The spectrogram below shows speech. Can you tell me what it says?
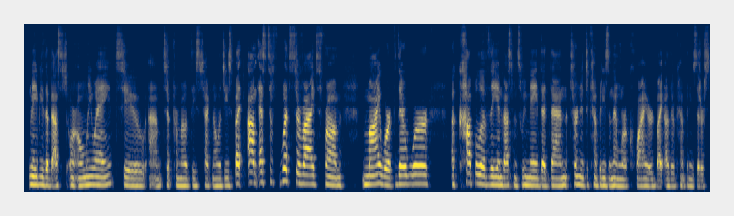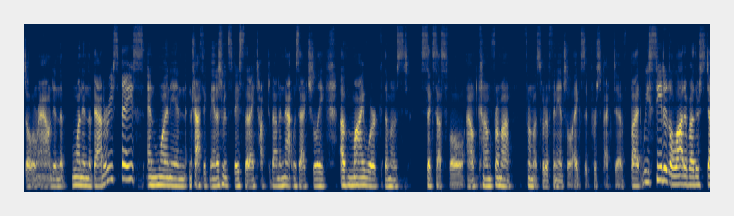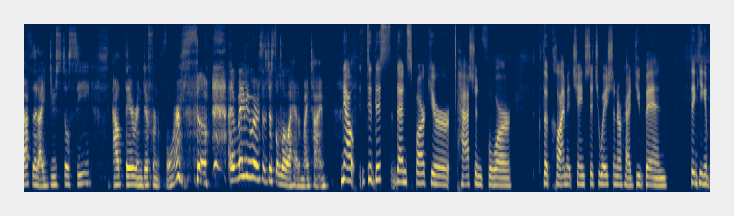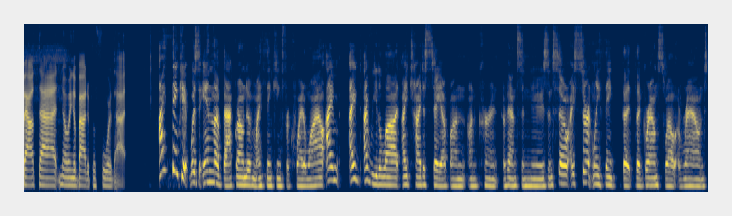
maybe the best or only way to um, to promote these technologies. But um, as to what survives from my work, there were a couple of the investments we made that then turned into companies and then were acquired by other companies that are still around in the one in the battery space and one in traffic management space that I talked about and that was actually of my work the most successful outcome from a from a sort of financial exit perspective. But we seeded a lot of other stuff that I do still see out there in different forms. So uh, maybe we were just a little ahead of my time. Now, did this then spark your passion for the climate change situation, or had you been thinking about that, knowing about it before that? I think it was in the background of my thinking for quite a while. I'm I, I read a lot. I try to stay up on on current events and news, and so I certainly think that the groundswell around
